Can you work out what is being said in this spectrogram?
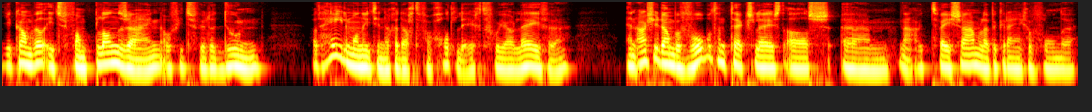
je kan wel iets van plan zijn of iets willen doen wat helemaal niet in de gedachte van God ligt voor jouw leven. En als je dan bijvoorbeeld een tekst leest als, um, nou, twee samen heb ik er een gevonden.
